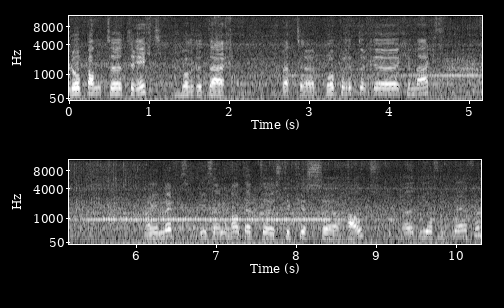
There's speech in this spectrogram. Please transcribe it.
loopband terecht, worden daar wat properder gemaakt. Maar je merkt, hier zijn nog altijd uh, stukjes uh, hout uh, die overblijven.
